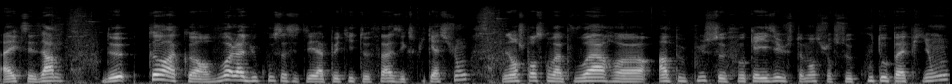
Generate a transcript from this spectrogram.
avec ces armes de corps à corps. Voilà, du coup, ça c'était la petite phase d'explication. Maintenant, je pense qu'on va pouvoir euh, un peu plus se focaliser justement sur ce couteau papillon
